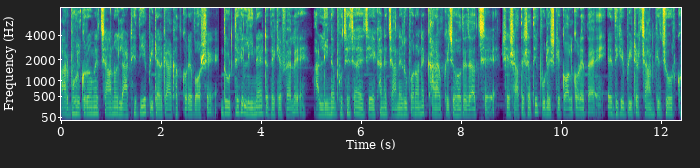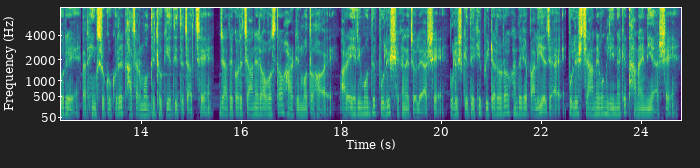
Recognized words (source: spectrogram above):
আর ভুলক্রমে চান ওই লাঠি দিয়ে পিটারকে আঘাত করে বসে। দূর থেকে লিনা এটা দেখে ফেলে। আর লিনা বুঝে যায় যে এখানে চানের উপর অনেক খারাপ কিছু হতে যাচ্ছে। সে সাথে সাথেই পুলিশকে কল করে দেয়। এদিকে পিটার চানকে জোর করে তার হিংস্র কুকুরের খাঁচার মধ্যে ঢুকিয়ে দিতে চাচ্ছে। যাতে করে চানের অবস্থাও হার্টির মতো হয়। আর এরই মধ্যে পুলিশ সেখানে চলে আসে। পুলিশকে দেখে পিটারোরা ওখান থেকে পালিয়ে যায়। পুলিশ চান এবং লিনাকে থানায় নিয়ে আসে।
